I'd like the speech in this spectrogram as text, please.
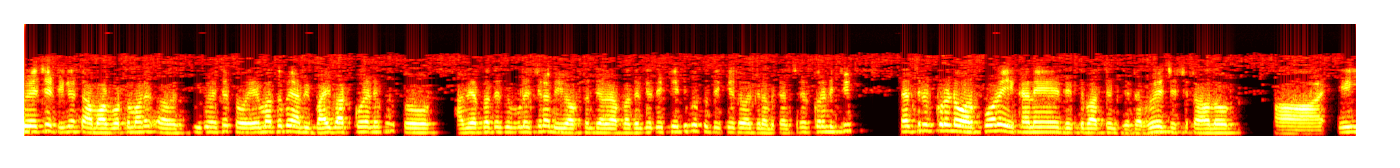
রয়েছে, ঠিক আছে, আমার বর্তমানে ই রয়েছে, তো এর মাধ্যমে আমি বাই বাট করে নেব, তো আমি আপনাদেরকে বলেছিলাম, এই অপশনটি আমি আপনাদেরকে দেখিয়ে দিব, তো দেখিয়ে দেওয়ার জন্য আমি ট্রান্সলেট করে নিচ্ছি। ট্রান্সলেট করে নেওয়ার পরে এখানে দেখতে পাচ্ছেন যেটা রয়েছে, সেটা হলো এই,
